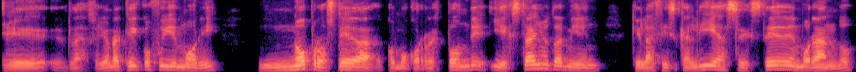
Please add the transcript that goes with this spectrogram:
que la señora Keiko Fujimori no proceda como corresponde y extraño también que la Fiscalía se esté demorando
